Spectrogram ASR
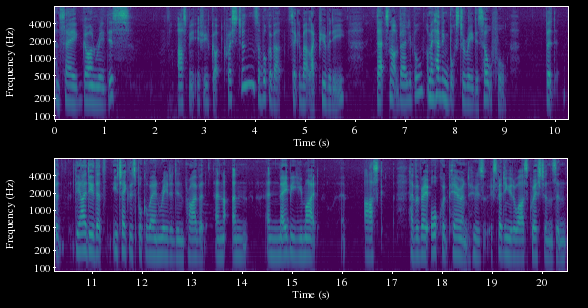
and say, go and read this, ask me if you've got questions. A book about about like puberty, that's not valuable. I mean, having books to read is helpful, but but the idea that you take this book away and read it in private, and and and maybe you might ask have a very awkward parent who's expecting you to ask questions and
